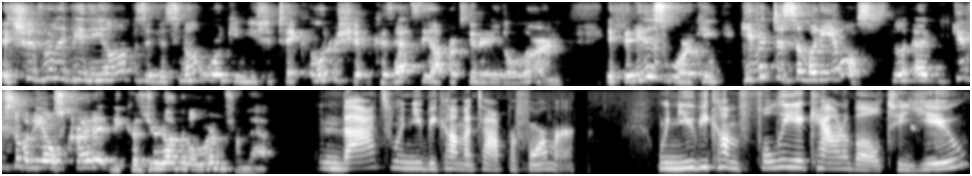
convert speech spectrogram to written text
It should really be the opposite. If it's not working, you should take ownership because that's the opportunity to learn. If it is working, give it to somebody else. Uh, Give somebody else credit because you're not going to learn from that. and that's when you become a top performer. When you become fully accountable to you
